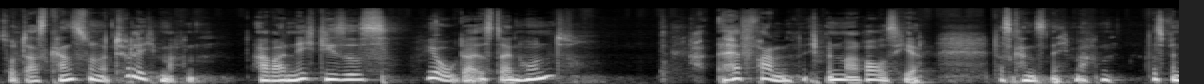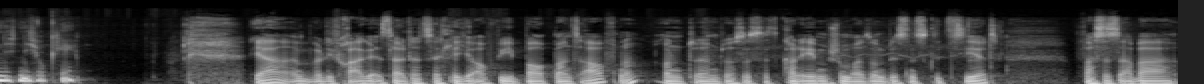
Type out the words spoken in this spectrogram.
So, das kannst du natürlich machen. Aber nicht dieses, jo, da ist dein Hund, have fun, ich bin mal raus hier. Das kannst nicht machen. Das finde ich nicht okay. Ja, aber die Frage ist halt tatsächlich auch, wie baut man es auf? Ne? Und ähm, du hast es jetzt gerade eben schon mal so ein bisschen skizziert. Was ist aber,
